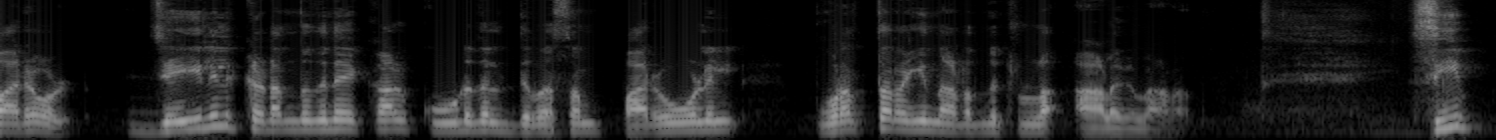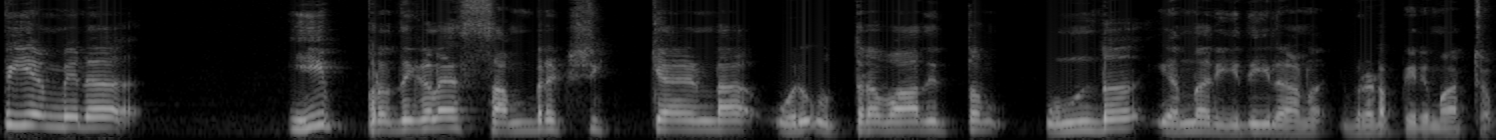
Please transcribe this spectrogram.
പരോൾ ജയിലിൽ കിടന്നതിനേക്കാൾ കൂടുതൽ ദിവസം പരോളിൽ പുറത്തിറങ്ങി നടന്നിട്ടുള്ള ആളുകളാണ്. സി പി എമ്മിന് ഈ പ്രതികളെ സംരക്ഷിക്കേണ്ട ഒരു ഉത്തരവാദിത്വം ഉണ്ട് എന്ന രീതിയിലാണ് ഇവരുടെ പെരുമാറ്റം.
